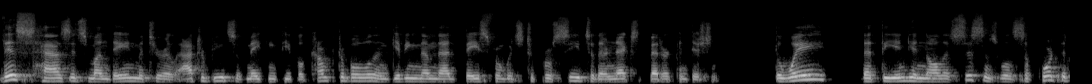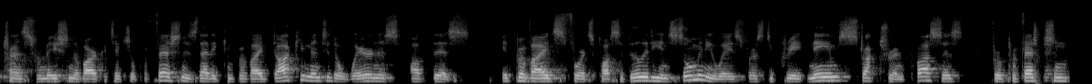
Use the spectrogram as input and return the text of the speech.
This has its mundane material attributes of making people comfortable and giving them that base from which to proceed to their next better condition. The way that the Indian knowledge systems will support the transformation of architectural profession is that it can provide documented awareness of this. It provides for its possibility in so many ways for us to create names, structure, and process for a profession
